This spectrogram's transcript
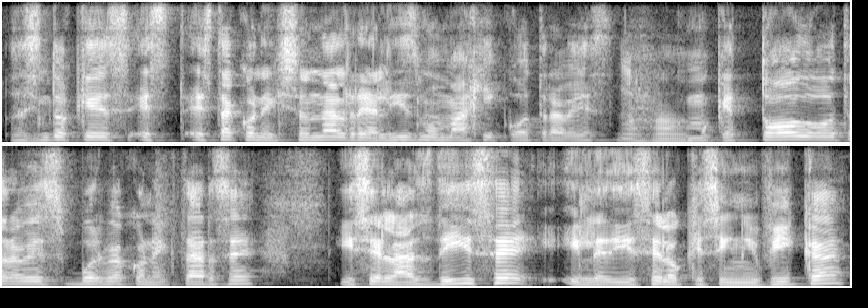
O sea, siento que es, es esta conexión al realismo mágico otra vez. Ajá. Como que todo otra vez vuelve a conectarse y se las dice y le dice lo que significa.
